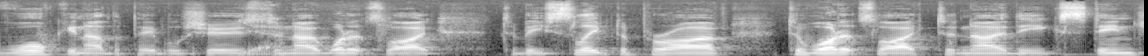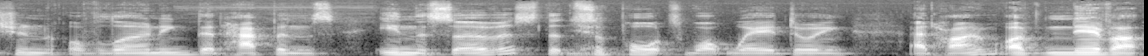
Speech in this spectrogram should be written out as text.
walk in other people's shoes, Yeah. to know what it's like to be sleep deprived, to what it's like to know the extension of learning that happens in the service that Yeah. supports what we're doing at home. I've never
